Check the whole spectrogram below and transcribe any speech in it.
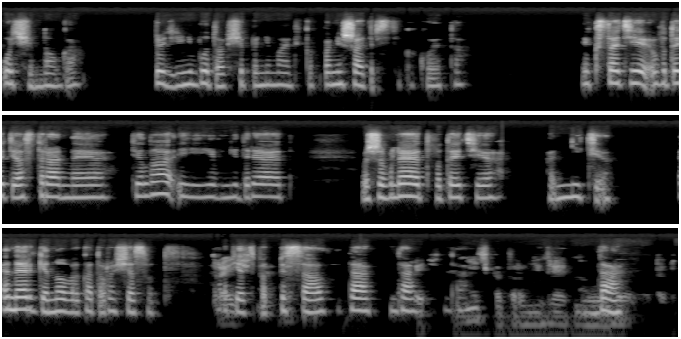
Очень много. Люди не будут вообще понимать, как помешательство какое-то. И, кстати, вот эти астральные тела и внедряет, выживляет вот эти нити, энергия новая, которую сейчас вот отец Троичная, да? подписал. Да, да, Троичная да. нить, которая внедряет новую Да. Вот эту.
